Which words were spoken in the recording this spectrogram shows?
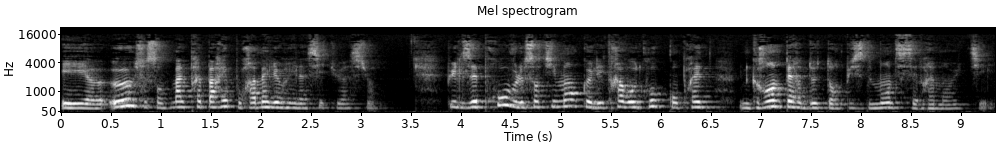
et euh, eux se sentent mal préparés pour améliorer la situation. Puis ils éprouvent le sentiment que les travaux de groupe comprennent une grande perte de temps, puis se demandent si c'est vraiment utile.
